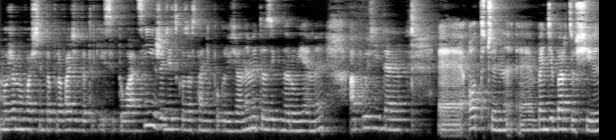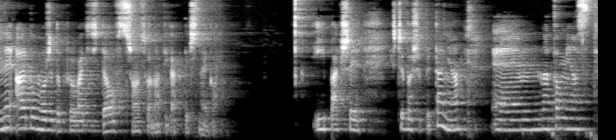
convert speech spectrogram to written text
możemy właśnie doprowadzić do takiej sytuacji, że dziecko zostanie pogryzione, my to zignorujemy, a później ten e, odczyn e, będzie bardzo silny albo może doprowadzić do wstrząsu anafilaktycznego. I patrzę jeszcze Wasze pytania. Natomiast,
